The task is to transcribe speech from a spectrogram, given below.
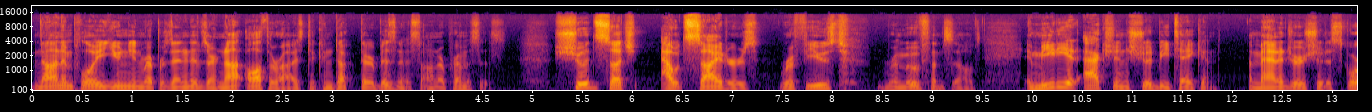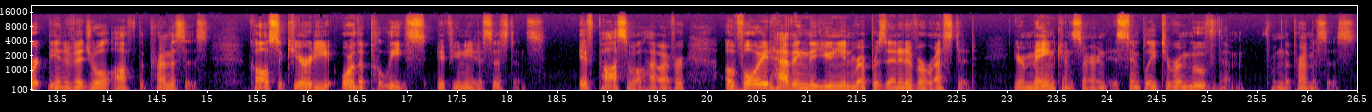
Non employee union representatives are not authorized to conduct their business on our premises. Should such outsiders refuse to remove themselves, immediate action should be taken. A manager should escort the individual off the premises call security or the police if you need assistance. If possible, however, avoid having the union representative arrested. Your main concern is simply to remove them from the premises.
